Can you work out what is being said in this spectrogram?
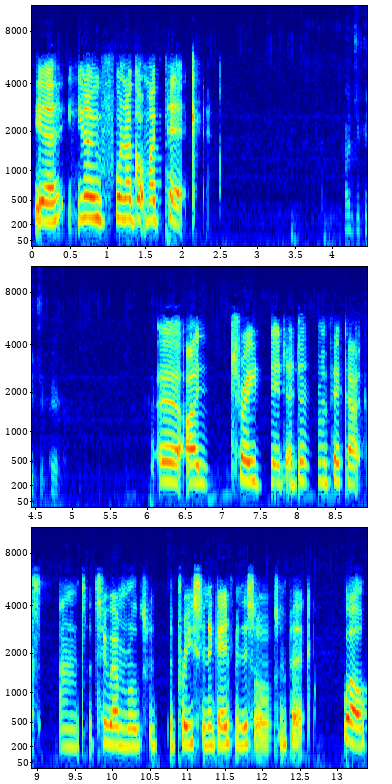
yeah. You know, when I got my pick, How'd you get your pick? uh, I traded a diamond pickaxe and two emeralds with the priest, and it gave me this awesome pick. Well,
